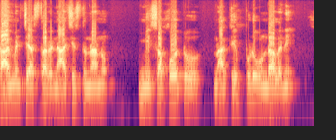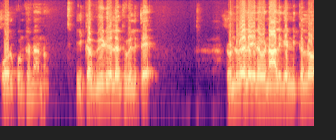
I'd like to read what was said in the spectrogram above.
కామెంట్ చేస్తారని ఆశిస్తున్నాను. మీ సపోర్టు నాకు ఎప్పుడు ఉండాలని కోరుకుంటున్నాను. ఇక వీడియోలోకి వెళితే రెండు వేల ఇరవై నాలుగు ఎన్నికల్లో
